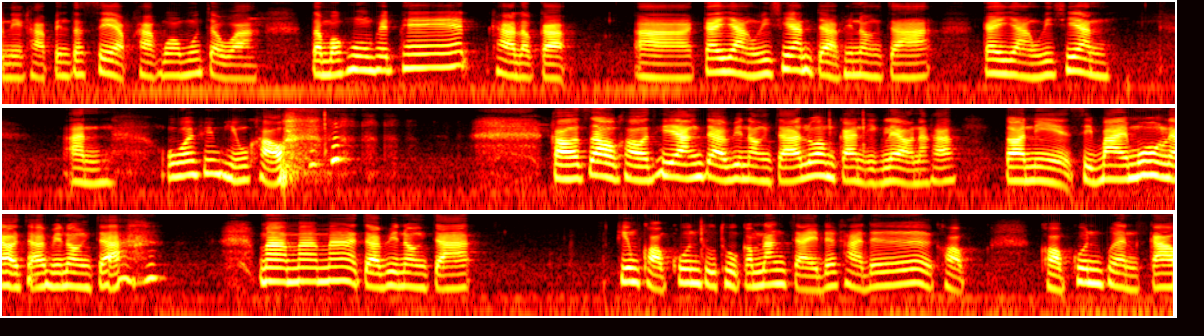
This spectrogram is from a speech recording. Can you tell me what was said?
ดนี่ค่ะ เป็นตะแซ่บค่ะบ่มุจะว่าตำบักฮุ่งเผ็ดๆค่ะแล้วก็ไก่ย่างวิเชียนจ้าพี่น้องจ้าไก่ย่างวิเชียน อันโอ้ยพิมพ์หิวเขาเขาเจ้าเขาเที่ยงจ้าพี่น้องจ้าร่วมกันอีกแล้วนะคะ ตอนนี้สิบ่ายโมงแล้วจ้าพี่น้องจ้ามามามาจ้าพี่น้องจ้าพิมพ์ขอบคุณทุกๆกำลังใจเด้อค่ะ เด้อขอบขอบคุณเพื่อนเก่า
